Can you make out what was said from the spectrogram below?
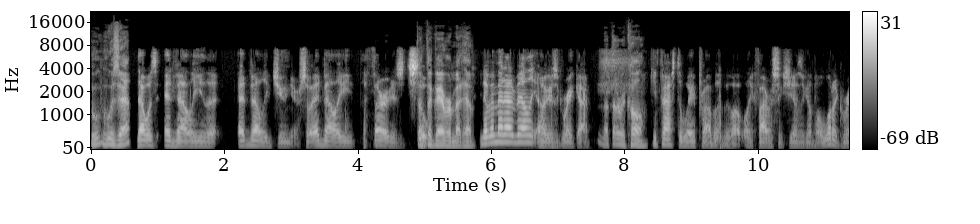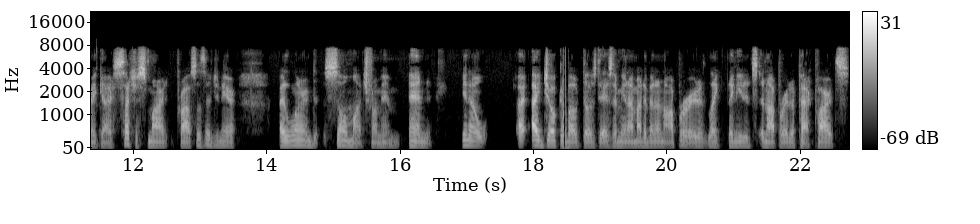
Who who was that? That was Ed Valley, the Ed Valley Jr. So Ed Valley the third is Don't think I ever met him. never met Ed Valley. Oh, he was a great guy. Not that I recall. He passed away probably about like five or six years ago, but what a great guy! Such a smart process engineer. I learned so much from him, and you know, I, I joke about those days. I mean, I might have been an operator. Like they needed an operator to pack parts.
